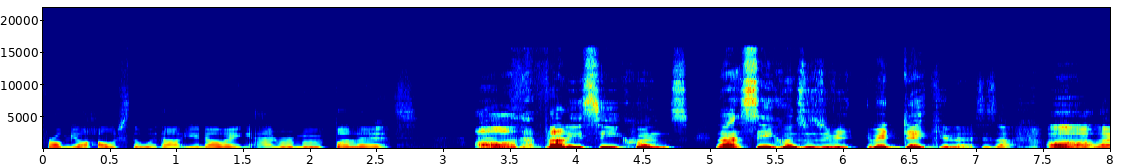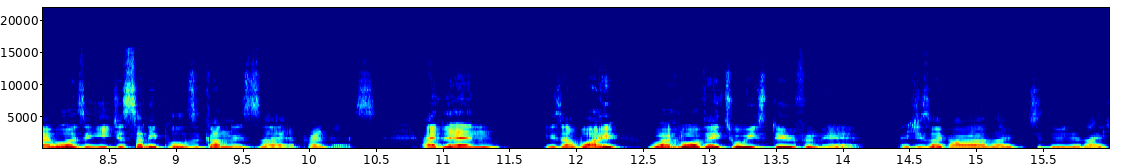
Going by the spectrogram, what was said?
from your holster without you knowing and remove bullets. Oh, that bloody sequence! That sequence was ri- ridiculous. It's like, oh, like what is it? He just suddenly pulls a gun on his like apprentice, and then he's like, "Why? What, what have they taught you to do from here?" And she's like, "Oh, like to do it like."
